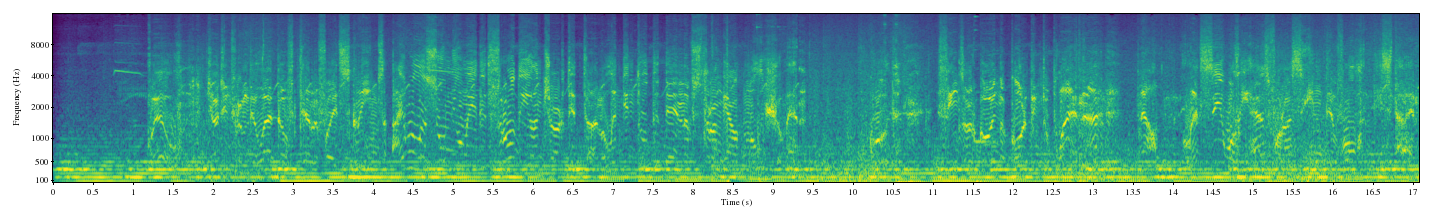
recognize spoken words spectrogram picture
Well, judging from the lack of terrified screams, I will assume you made it through the uncharted tunnel and into the den of strung-out militiamen. Good. Things are going according to plan, huh? Now, let's see what he has for us in the vault this time.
